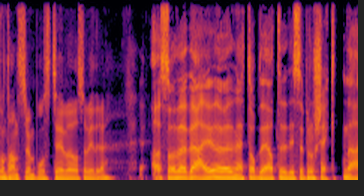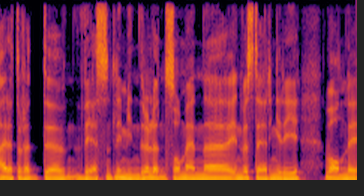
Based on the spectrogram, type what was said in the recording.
kontantstrømpositive osv.? Altså det, det, er jo nettopp det at disse prosjektene er rett og slett uh, vesentlig mindre lønnsomme enn uh, investeringer i vanlig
